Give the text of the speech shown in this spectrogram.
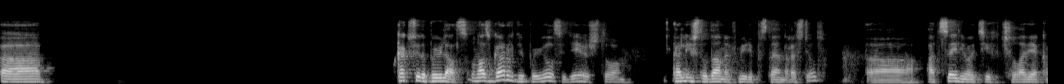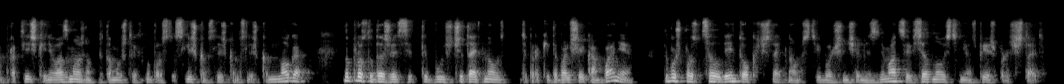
А, как все это появлялось? У нас в Гарварде появилась идея, что количество данных в мире постоянно растет. А, оценивать их человеком практически невозможно, потому что их ну, просто слишком-слишком-слишком много. Ну, просто даже если ты будешь читать новости про какие-то большие компании, ты будешь просто целый день только читать новости и больше ничем не заниматься, и все новости не успеешь прочитать.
